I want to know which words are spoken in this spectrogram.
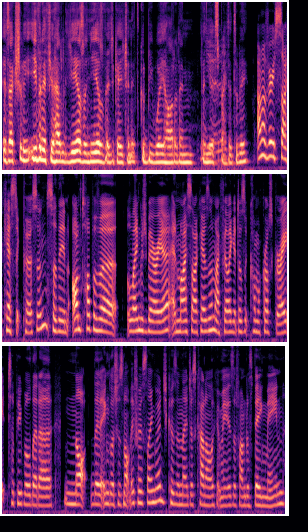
it's actually even if you had years and years of education, it could be way harder than than you Yeah. expect it to be. I'm a very sarcastic person, so then on top of a language barrier and my sarcasm, I feel like it doesn't come across great to people that are not that English is not their first language, because then they just kind of look at me as if I'm just being mean,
